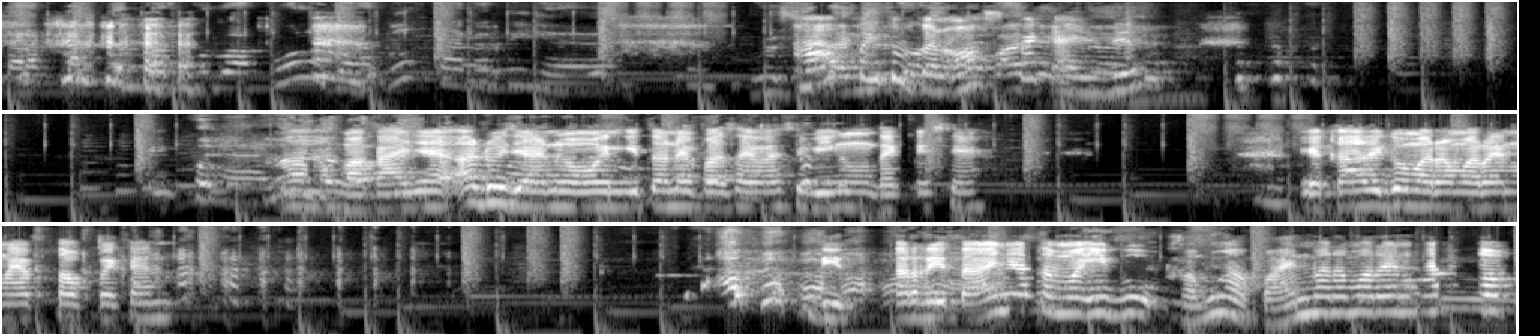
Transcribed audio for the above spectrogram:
Tarak taktum 2020 jangan lupa nantinya. Buset, Apa itu? Bukan ospek, anjir. Lu ah, juga makanya aduh jangan ngomongin gitu nih pak saya masih bingung teknisnya ya kali gue marah-marahin laptop ya kan Di, ntar ditanya sama ibu kamu ngapain marah-marahin laptop?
